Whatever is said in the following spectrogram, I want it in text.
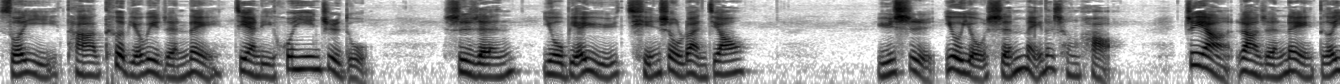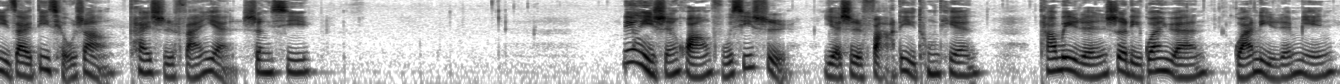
所以他特别为人类建立婚姻制度，使人有别于禽兽乱交，于是又有神媒的称号，这样让人类得以在地球上开始繁衍生息。另一神皇伏羲氏也是法力通天，他为人设立官员，管理人民，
